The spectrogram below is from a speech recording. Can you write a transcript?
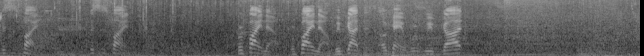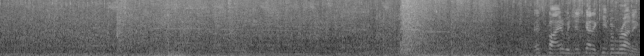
This is fine. This is fine. We're fine now. We're fine now. We've got this. Okay, we're, we've got... That's fine. We just got to keep him running.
